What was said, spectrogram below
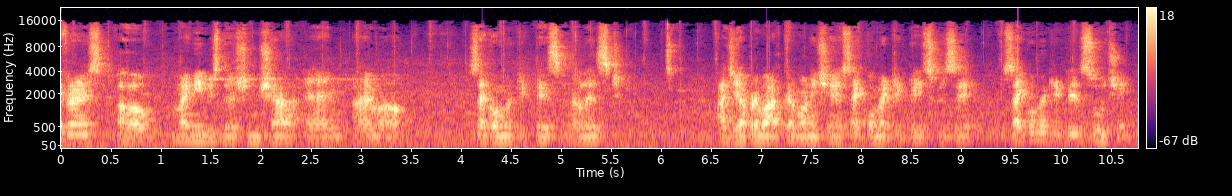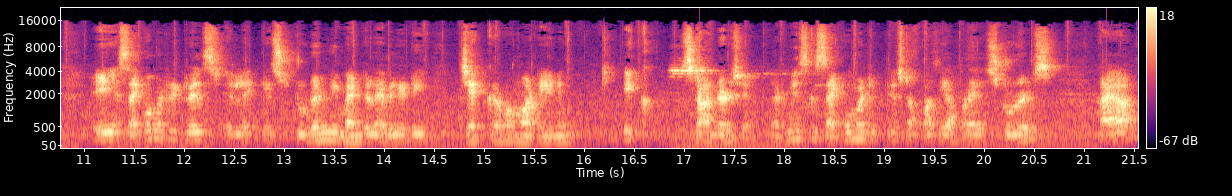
friends, uh, my name is Darshan Shah and I am a psychometric test analyst. આજે આપણે વાત કરવાની છે સાયકોમેટ્રિક ટેસ્ટ વિશે. સાયકોમેટ્રિક ટેસ્ટ શું છે? એ સાયકોમેટ્રિક ટેસ્ટ એટલે કે સ્ટુડન્ટની મેન્ટલ એબિલિટી ચેક કરવા માટેનું એક સ્ટાન્ડર્ડ છે. દેટ મીન્સ કે સાયકોમેટ્રિક ટેસ્ટ આપવાથી આપણે સ્ટુડન્ટ્સ કયા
